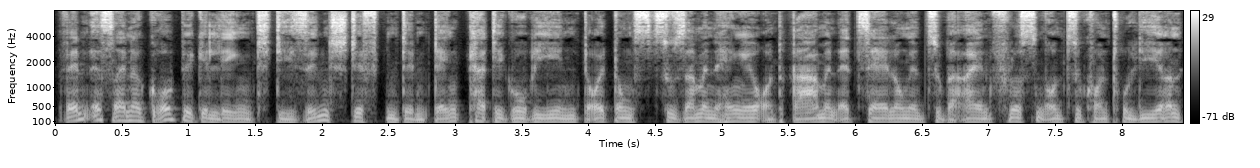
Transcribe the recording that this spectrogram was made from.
wenn es einer Gruppe gelingt, die sinnstiftenden Denkkategorien, Deutungszusammenhänge und Rahmenerzählungen zu beeinflussen und zu kontrollieren,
